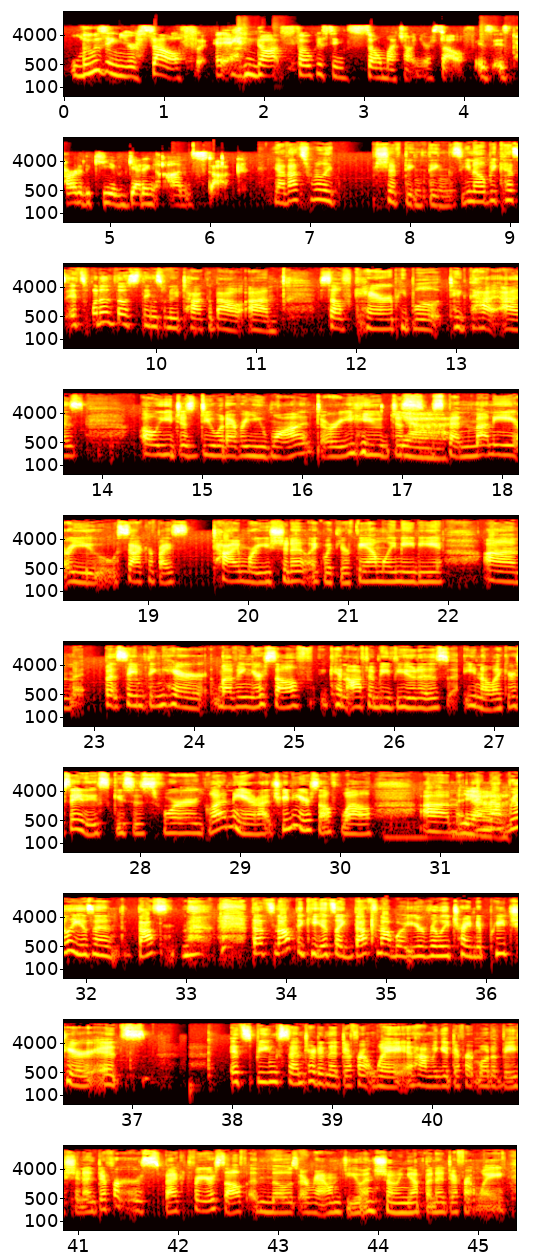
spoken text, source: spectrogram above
losing yourself and not focusing so much on yourself is, is part of the key of getting unstuck. Yeah, that's really shifting things, you know, because it's one of those things when we talk about um, self care, people take that as, oh, you just do whatever you want, or you just yeah. spend money, or you sacrifice time where you shouldn't, like with your family, maybe. Um, but same thing here. Loving yourself can often be viewed as, you know, like you're saying, excuses for gluttony or not treating yourself well. Um, yeah. And that really isn't. That's that's not the key. It's like that's not what you're really trying to preach here. It's it's being centered in a different way and having a different motivation and different respect for yourself and those around you and showing up in a different way.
